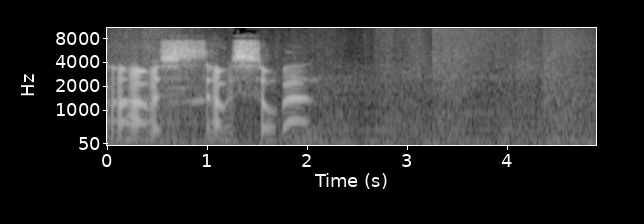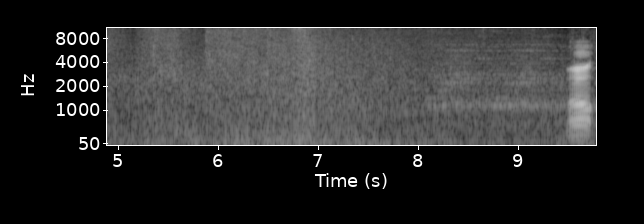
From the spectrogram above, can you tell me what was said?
Ah, oh, that was that was so bad. Well,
